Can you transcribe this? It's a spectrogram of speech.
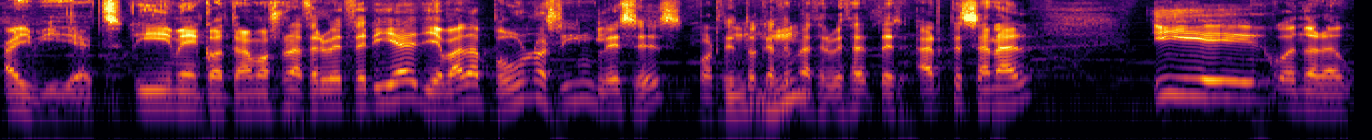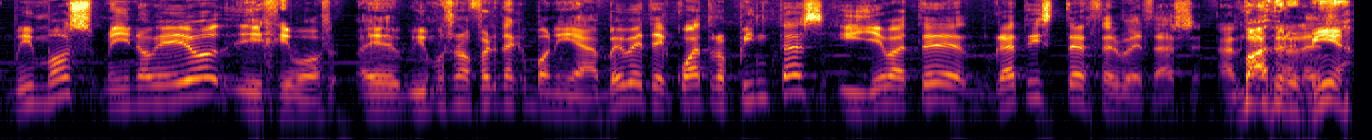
Hay billets. Y me encontramos una cervecería llevada por unos ingleses, por cierto, que hacen una cerveza artes- artesanal. Y eh, cuando la vimos, mi novia y yo dijimos, eh, vimos una oferta que ponía, bébete cuatro pintas y llévate gratis tres cervezas. Madre artesanales". mía.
